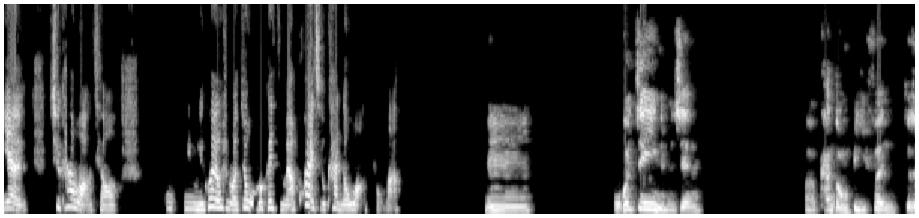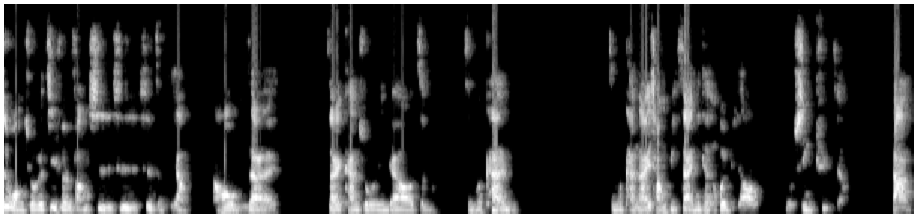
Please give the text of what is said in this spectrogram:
验，去看网球。你你你会有什么？就我们可以怎么样快速看懂网球吗？嗯，我会建议你们先，呃，看懂比分，就是网球的计分方式是是怎么样，然后我们再来再看说应该要怎么怎么看，怎么看哪一场比赛，你可能会比较。有兴趣这样，大家，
